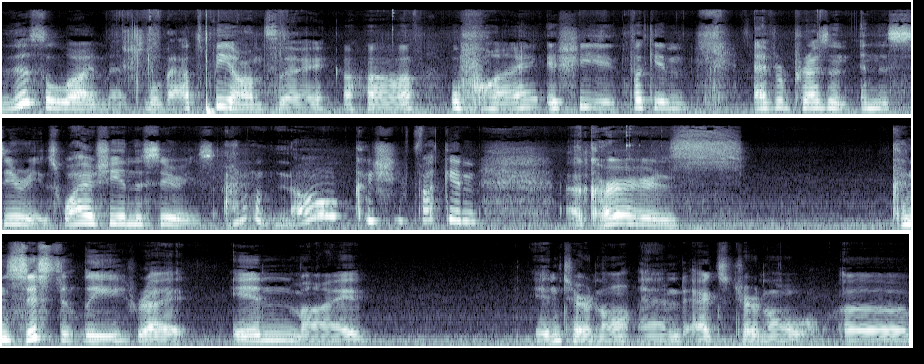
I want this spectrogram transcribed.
this alignment? Well, that's Beyonce. Uh huh. Why is she fucking ever present in the series? Why is she in the series? I don't know. Because she fucking occurs consistently, right, in my internal and external uh,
